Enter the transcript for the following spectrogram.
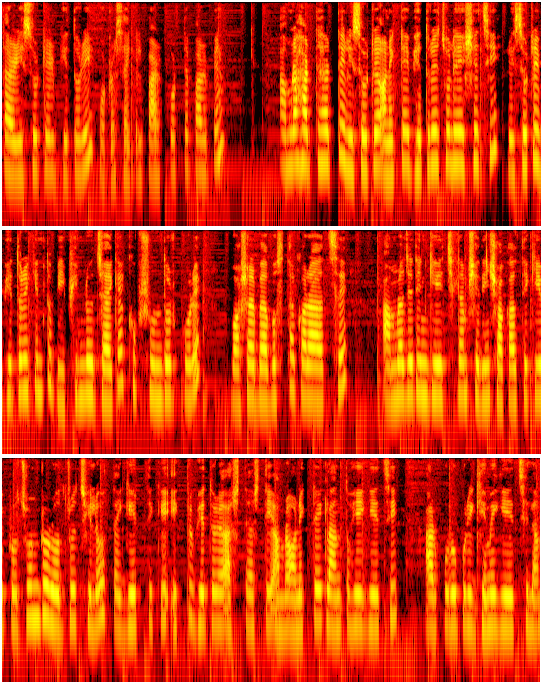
তার রিসোর্টের ভেতরেই মোটরসাইকেল পার্ক করতে পারবেন। আমরা হাঁটতে হাঁটতে রিসোর্টে অনেকটাই ভেতরে চলে এসেছি। রিসোর্টের ভেতরে কিন্তু বিভিন্ন জায়গায় খুব সুন্দর করে বসার ব্যবস্থা করা আছে। আমরা যেদিন গিয়েছিলাম সেদিন সকাল থেকে প্রচণ্ড রৌদ্র ছিল, তাই গেট থেকে একটু ভেতরে আসতে আসতে আমরা অনেকটাই ক্লান্ত হয়ে গিয়েছি আর পুরোপুরি ঘেমে গিয়েছিলাম।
